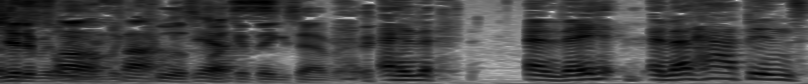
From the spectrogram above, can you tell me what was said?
legitimately sword. one of the oh, fuck, coolest yes. fucking things ever. and and they and that happens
